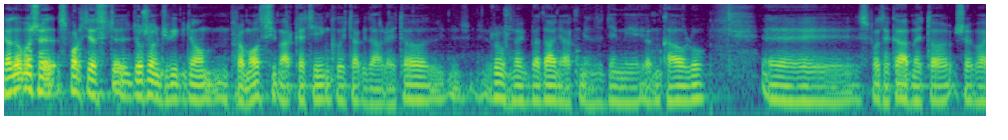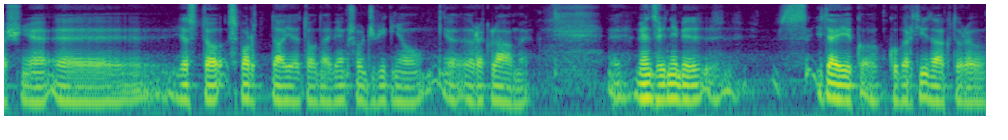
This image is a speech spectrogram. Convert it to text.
wiadomo, że sport jest dużą dźwignią promocji, marketingu i tak dalej. To w różnych badaniach, między innymi MKOL-u, e, spotykamy to, że właśnie e, jest to, sport daje to największą dźwignią e, reklamy. Między innymi z idei Kubertina, którą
